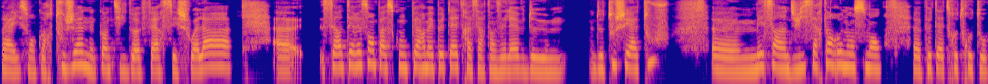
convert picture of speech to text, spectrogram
voilà, ils sont encore tout jeunes quand ils doivent faire ces choix-là. Euh, c'est intéressant parce qu'on permet peut-être à certains élèves de de toucher à tout, euh, mais ça induit certains renoncements, euh, peut-être trop tôt.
